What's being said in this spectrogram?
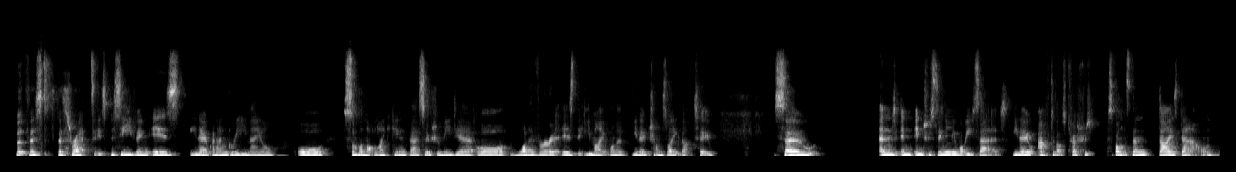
but the, the threat it's perceiving is you know an angry email or someone not liking their social media or whatever it is that you might want to you know translate that to. So and, interestingly what you said you know after that stress response then dies down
